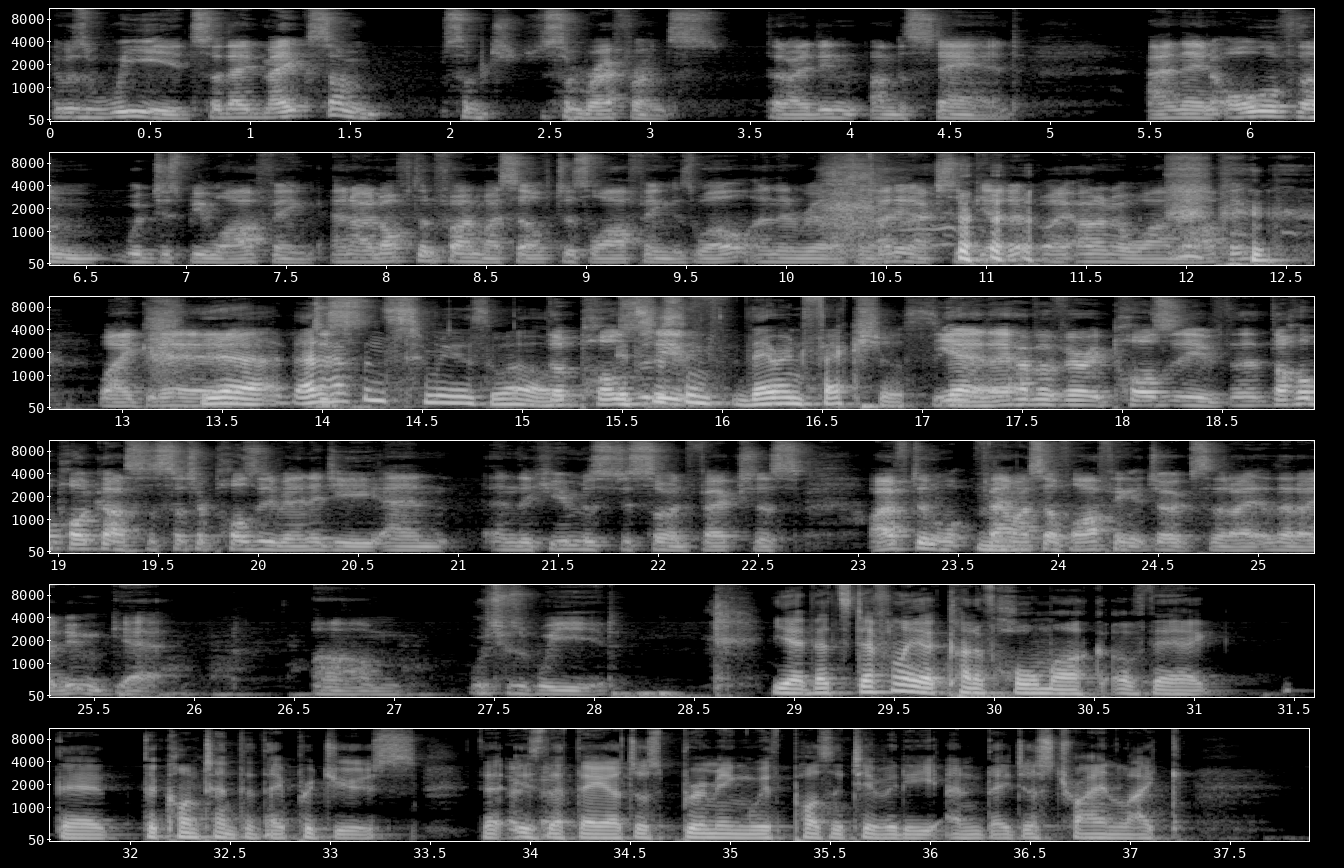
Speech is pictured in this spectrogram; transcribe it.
it was weird. So they'd make some some some reference that I didn't understand, and then all of them would just be laughing, and I'd often find myself just laughing as well, and then realizing I didn't actually get it. Like I don't know why I'm laughing. Like they're yeah, that happens to me as well. the It's just positive- inf- they're infectious. you Yeah, they have a very positive. The, the whole podcast is such a positive energy, and and the humor is just so infectious. I often found Yeah. myself laughing at jokes that I that I didn't get, um, which was weird. Yeah, that's definitely a kind of hallmark of their their the content that they produce. That is Okay. that they are just brimming with positivity and they just try and like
